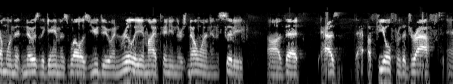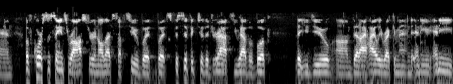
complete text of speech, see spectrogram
someone that knows the game as well as you do. And really, in my opinion, there's no one in the city uh, that has a feel for the draft and of course the Saints roster and all that stuff too but but specific to the draft you have a book that you do um, that I highly recommend. Any any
